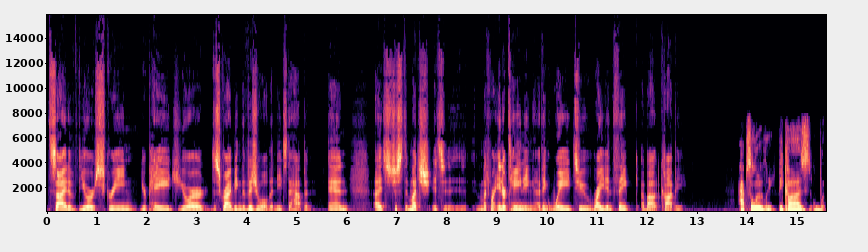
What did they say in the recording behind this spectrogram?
side of your screen, your page, you're describing the visual that needs to happen. And uh, it's just much it's uh, much more entertaining, I think, way to write and think about copy. Absolutely, because w-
